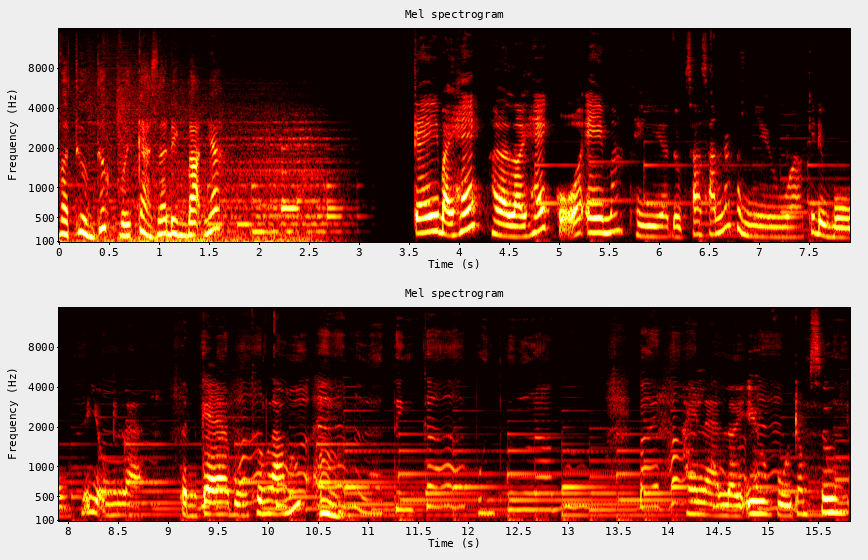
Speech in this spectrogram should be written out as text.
và thưởng thức với cả gia đình bạn nhé! cái bài hát hay là lời hát của em á, thì được so sánh rất là nhiều à, cái điều buồn ví dụ như là tình ca buồn thương lắm ừ. hay là lời yêu vùi trong xương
